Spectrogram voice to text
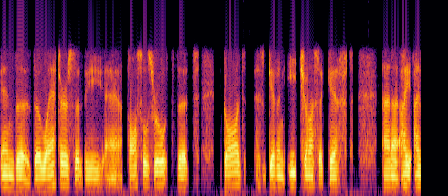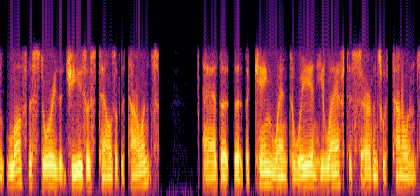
in the, the letters that the uh, apostles wrote that God has given each of us a gift. And I, I love the story that Jesus tells of the talents uh, the, the, the king went away and he left his servants with talents.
